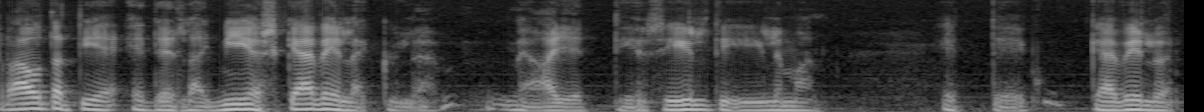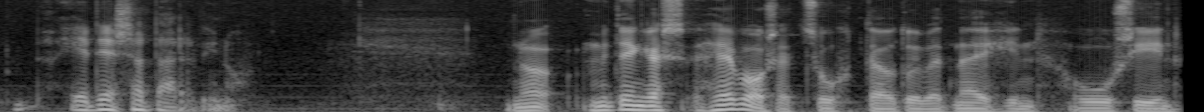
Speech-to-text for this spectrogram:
rautatie edellä mies kävellä kyllä. Me ajettiin silti ilman, ettei kävelyä edessä tarvinnut. No mitenkäs hevoset suhtautuivat näihin uusiin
